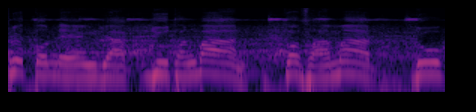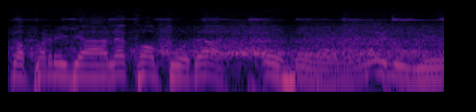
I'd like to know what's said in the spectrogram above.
ด้วยตนเองอยากอยู่ทางบ้าน ก็สามารถดูกับภรรยาและครอบครัวได้ โอ้โหลูกนี้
